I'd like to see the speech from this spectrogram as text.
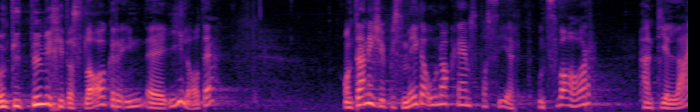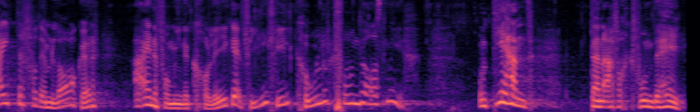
Und die tun mich in das Lager in, äh, einladen. Und dann ist etwas mega Unangenehmes passiert. Und zwar haben die Leiter von dem Lager einen von meinen Kollegen viel, viel cooler gefunden als mich. Und die haben dann einfach gefunden, hey,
